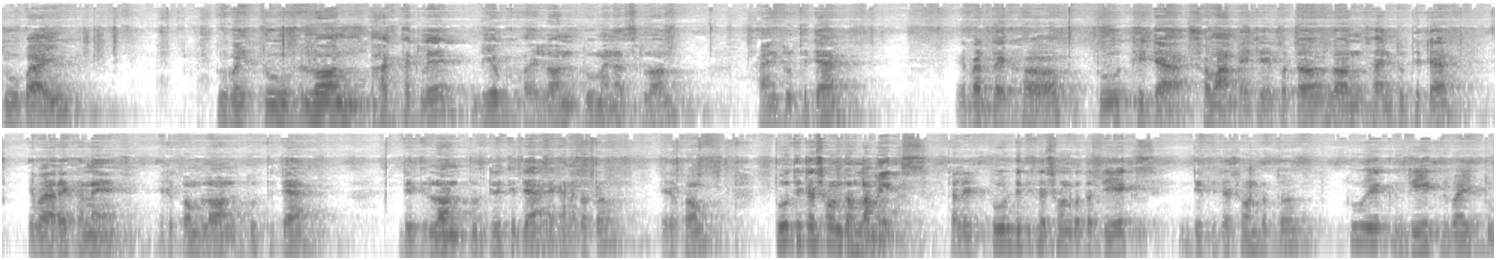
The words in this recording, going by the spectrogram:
two by two by two ln ভাগ থাকলে বিয়োগ হয়, ln two minus ln sine two theta এবার দেখো টু থিটা সমান যে কত? লন সাইন টু থিটা এবার এখানে এরকম ln two theta ln two d theta এখানে কত? এরকম। টু থিটা সমান ধরলাম এক্স তাহলে টু ডি থিটা সমান কত? ডি এক্স ডি থিটা সমান কত? Two x d x by two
